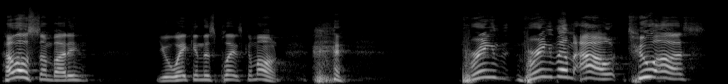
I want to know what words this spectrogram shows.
hello, somebody. You awake in this place? Come on. bring, bring them out to us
